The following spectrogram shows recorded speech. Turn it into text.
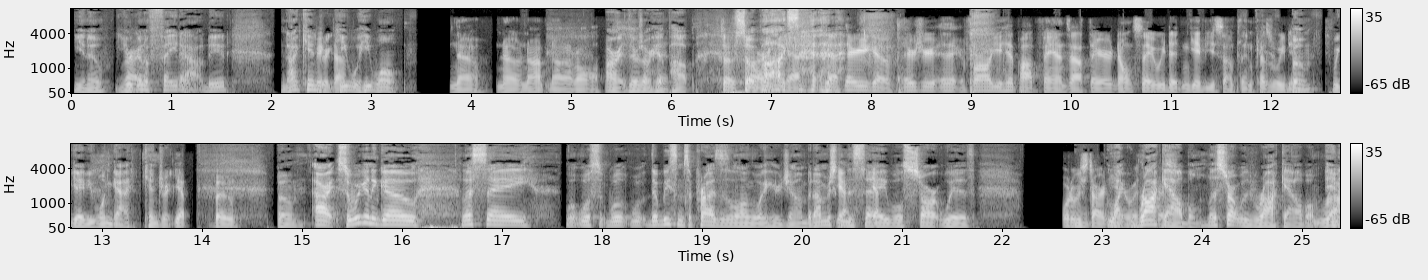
You know, you're Right, gonna fade right. out, dude. Not Kendrick. He he won't. No, no, not not at all. All right, there's our hip hop. So So, sorry. Box. yeah, yeah, there you go. There's your uh, for all you hip hop fans out there. Don't say we didn't give you something because we did. Boom. We gave you one guy, Kendrick. Yep. Boom. Boom. All right, so we're gonna go. Let's say we'll, we'll, we'll, we'll- there'll be some surprises along the way here, John. But I'm just gonna say we'll start with What are we starting like here with? rock Chris? album. Let's start with rock album. Rock. And,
